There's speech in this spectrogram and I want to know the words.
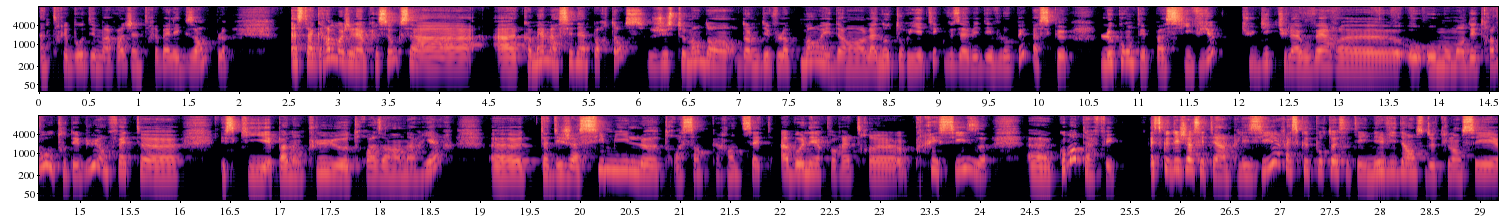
un très beau démarrage, un très bel exemple. Instagram, moi j'ai l'impression que ça a, quand même assez d'importance justement dans, le développement et dans la notoriété que vous avez développée parce que le compte n'est pas si vieux tu dis que tu l'as ouvert euh, au, moment des travaux, au tout début en fait, euh, et ce qui n'est pas non plus euh, trois ans en arrière. tu as déjà 6347 abonnés pour être précise. comment tu as fait Est-ce que déjà c'était un plaisir? Est-ce que pour toi c'était une évidence de te lancer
